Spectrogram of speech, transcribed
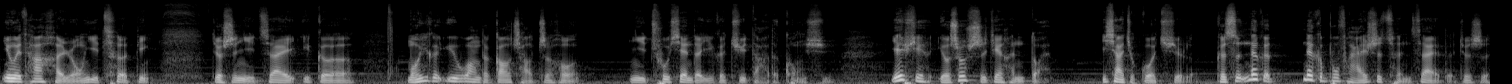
因为它很容易测定，就是你在一个某一个欲望的高潮之后，你出现的一个巨大的空虚，也许有时候时间很短，一下就过去了。可是那个那个部分还是存在的，就是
